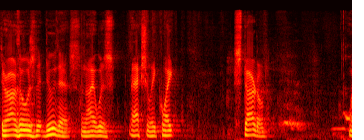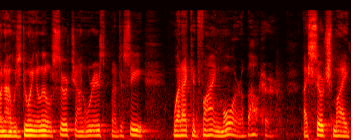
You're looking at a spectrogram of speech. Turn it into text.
There are those that do this, and I was actually quite startled when I was doing a little search on Rizpah uh, to see what I could find more about her. I searched my,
